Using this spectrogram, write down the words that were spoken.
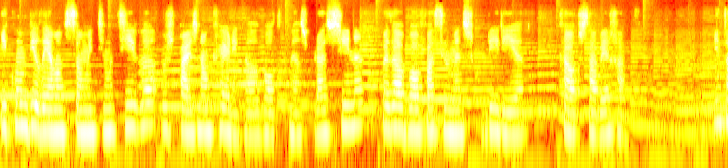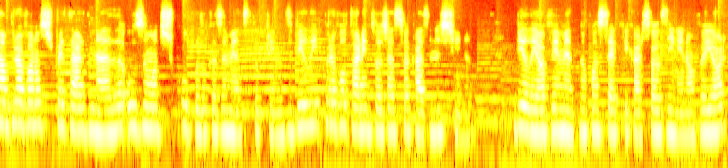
E como Billy é uma pessoa muito emotiva, os pais não querem que ela volte com eles para a China, pois a avó facilmente descobriria que algo estava errado. Então, para a avó não suspeitar de nada, usam a desculpa do casamento do primo de Billy para voltarem todos à sua casa na China. Billy, obviamente, não consegue ficar sozinha em Nova York,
